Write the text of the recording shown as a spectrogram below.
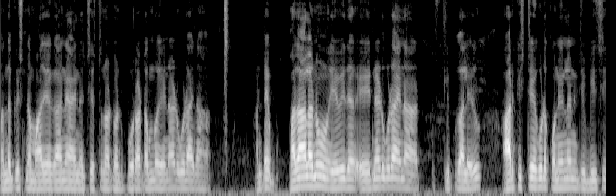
మందకృష్ణ మాదిగ కానీ ఆయన చేస్తున్నటువంటి పోరాటంలో ఏనాడు కూడా ఆయన అంటే పదాలను ఏ విధ ఏనాడు కూడా ఆయన స్లిప్ కాలేదు. ఆర్కిస్ట్రే కూడా కొన్నేళ్ళ నుంచి బీసీ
